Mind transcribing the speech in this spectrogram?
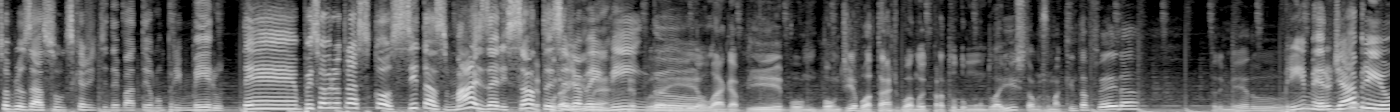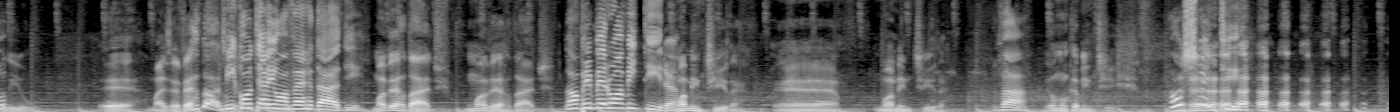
sobre os assuntos que a gente debateu no primeiro tempo e sobre outras cositas mais, Eri Santos. É Seja né? bem-vindo. É por aí. Olá, Gabi. Bom, bom dia, boa tarde, boa noite para todo mundo aí. Estamos numa quinta-feira. Primeiro. Primeiro de abril. É, mas é verdade. Me conte aí uma verdade. Uma verdade. Uma verdade. Não, primeiro uma mentira. Uma mentira. É. Uma mentira. Vá. Eu nunca menti. Oxente.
